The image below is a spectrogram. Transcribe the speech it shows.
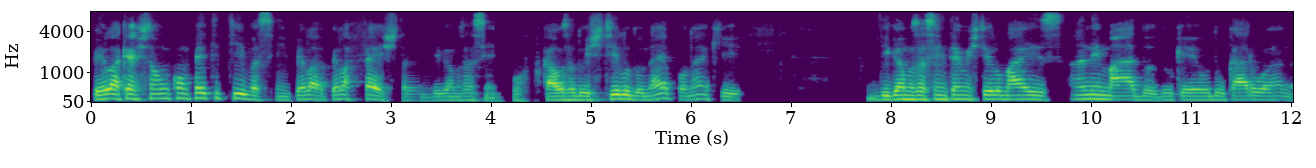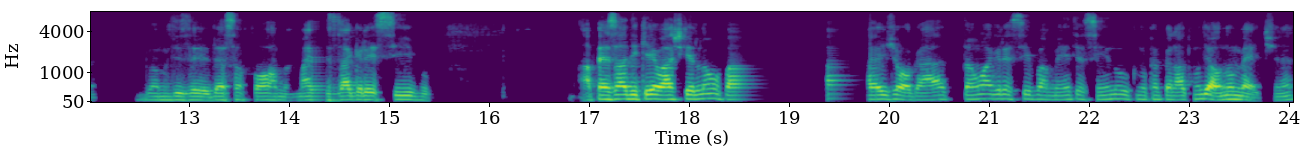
pela questão competitiva, assim, pela, pela festa, digamos assim, por causa do estilo do Nepo, né, que digamos assim, tem um estilo mais animado do que o do Caruana, vamos dizer dessa forma, mais agressivo. Apesar de que eu acho que ele não vai jogar tão agressivamente assim no, no Campeonato Mundial, no match, né?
